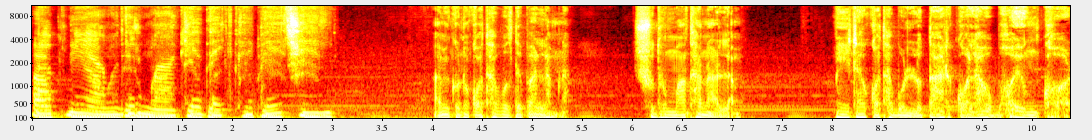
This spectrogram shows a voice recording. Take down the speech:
আপনি আমাদের মাকে দেখতে পেয়েছেন। আমি কোনো কথা বলতে পারলাম না শুধু মাথা নাড়লাম। মেয়েটাও কথা বলল তার গলাও ভয়ঙ্কর।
